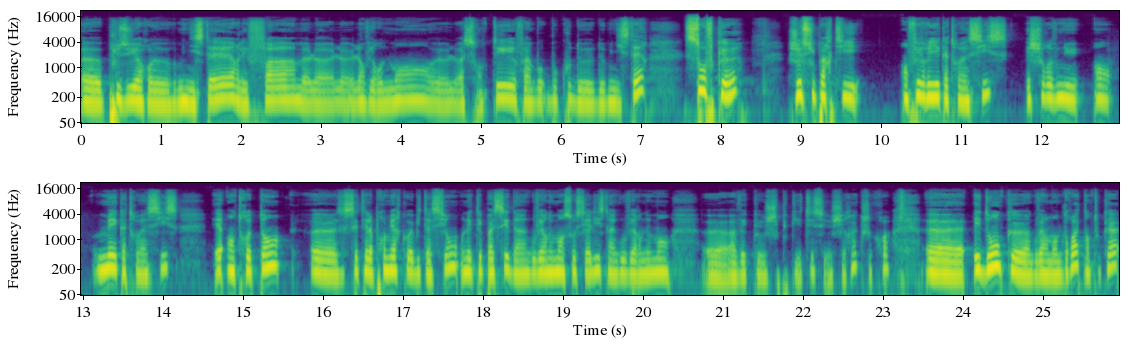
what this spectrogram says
euh, plusieurs euh, ministères, les femmes, l'environnement, euh, la santé, enfin beaucoup de, de ministères. Sauf que je suis partie en février 86 et je suis revenue en mai 86 et entre-temps, euh, c'était la première cohabitation. On était passé d'un gouvernement socialiste à un gouvernement euh, avec, euh, je sais plus qui était, c'est Chirac, je crois, et donc un gouvernement de droite en tout cas.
